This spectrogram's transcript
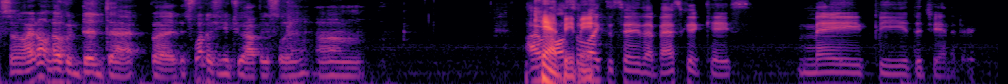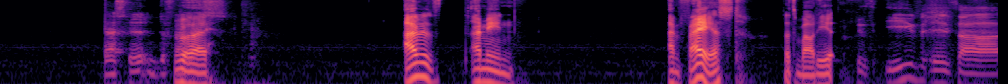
So I don't know who did that, but it's one of you two, obviously. Um, I would Can't also be me. like to say that basket case may be the janitor. basket and defense. Right. I was. I mean, I'm fast. That's about it. Because Eve is uh,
